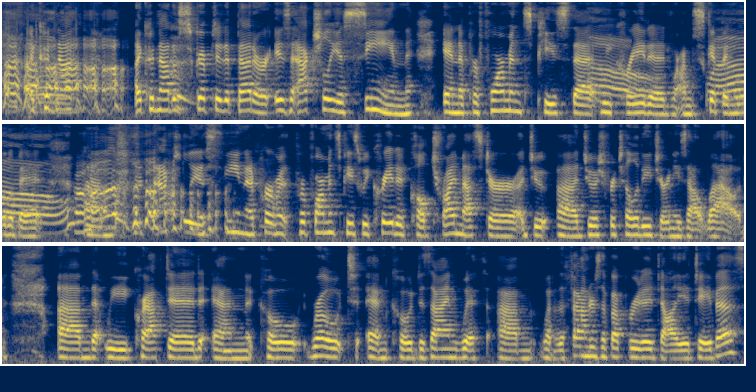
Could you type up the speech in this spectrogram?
I could not, I could not have scripted it better. Is actually a scene in a performance piece that oh, we created. I'm skipping wow. a little bit. Um, it's actually a scene in a per- performance piece we created called Trimester: Jew- uh, Jewish Fertility Journeys Out Loud um, that we crafted and co-wrote and co-designed with um, one of the founders of Uprooted, Dahlia Davis,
